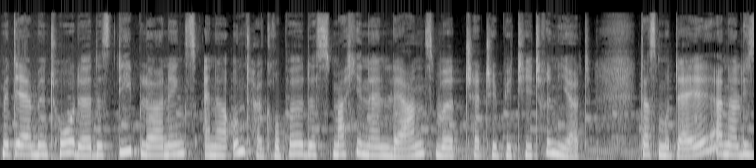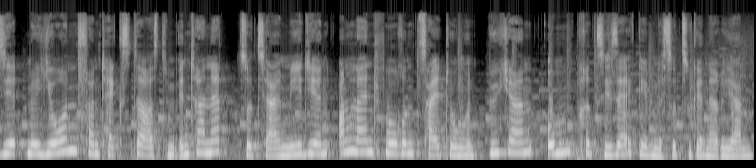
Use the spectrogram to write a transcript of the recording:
Mit der Methode des Deep Learnings, einer Untergruppe des maschinellen Lernens, wird ChatGPT trainiert. Das Modell analysiert Millionen von Texte aus dem Internet, sozialen Medien, Online-Foren, Zeitungen und Büchern, um präzise Ergebnisse zu generieren.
